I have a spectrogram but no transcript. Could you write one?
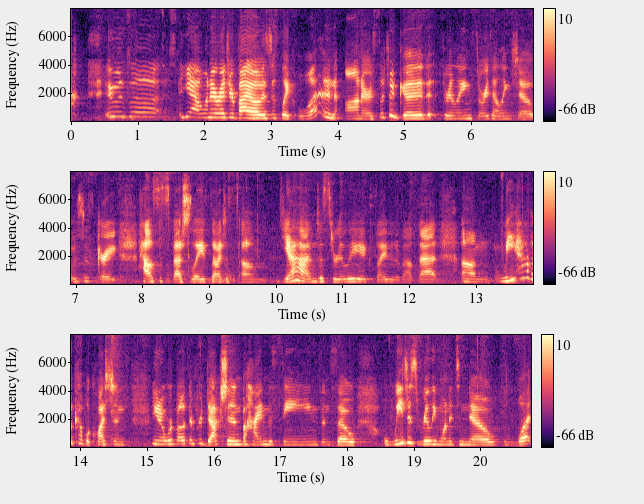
it was, uh, yeah, when I read your bio, I was just like, what an honor. Such a good, thrilling storytelling show. It was just great. House, especially. So I just, um, yeah, I'm just really excited about that. Um, we have a couple questions. You know, we're both in production, behind the scenes, and so we just really wanted to know what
